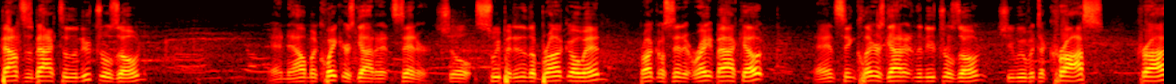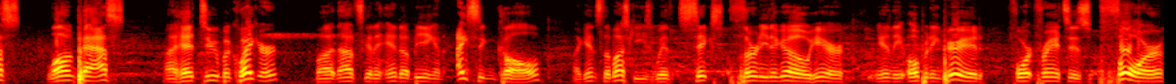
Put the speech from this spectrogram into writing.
bounces back to the neutral zone. And now McQuaker's got it at center. She'll sweep it into the Bronco end. Bronco send it right back out. And Sinclair's got it in the neutral zone. She move it to Cross. Cross, long pass ahead to McQuaker, but that's going to end up being an icing call against the Muskies with 6.30 to go here in the opening period. Fort Frances 4,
